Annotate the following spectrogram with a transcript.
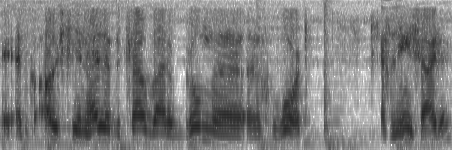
heb ik ooit via een hele betrouwbare bron eh, eh, gehoord, echt een insider,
